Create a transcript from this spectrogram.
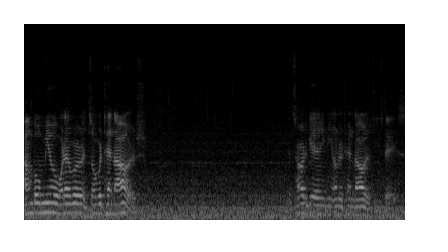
combo meal, whatever, it's over $10. It's hard to get anything under $10 these days.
